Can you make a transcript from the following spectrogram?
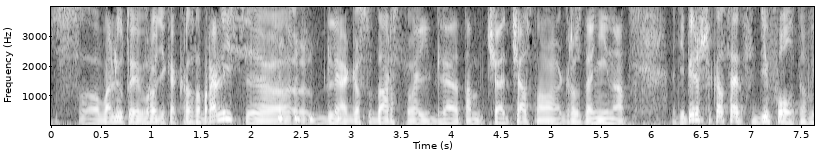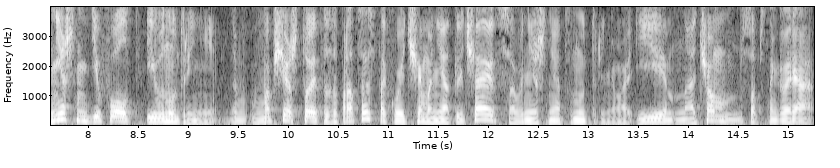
с валютой вроде как разобрались э, для государства и для там, частного гражданина. А теперь, что касается дефолта. Внешний дефолт и внутренний. Вообще, что это за процесс такой, чем они отличаются, внешний от внутреннего, и о чем, собственно говоря,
